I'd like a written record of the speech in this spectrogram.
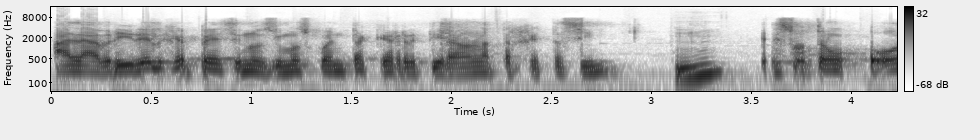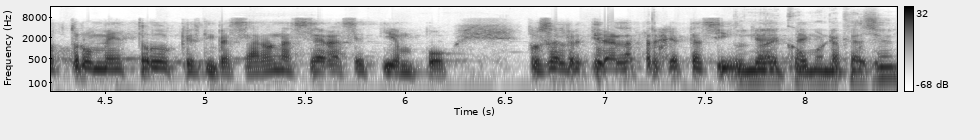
Al abrir el GPS nos dimos cuenta que retiraron la tarjeta SIM. Es otro, otro método que empezaron a hacer hace tiempo. Pues al retirar la tarjeta SIM... Pues no hay pues, comunicación.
